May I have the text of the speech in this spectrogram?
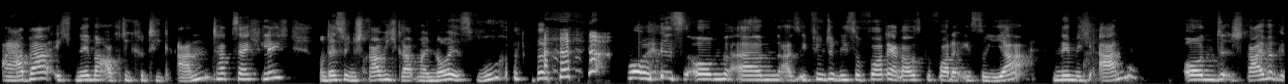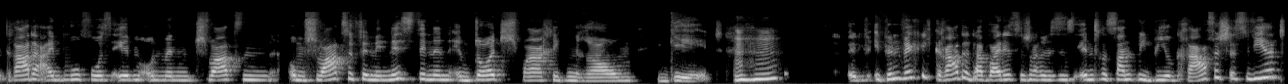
aber ich nehme auch die Kritik an, tatsächlich. Und deswegen schreibe ich gerade mein neues Buch, es um, ähm, also ich fühlte mich sofort herausgefordert. Ich so, ja, nehme ich an und schreibe gerade ein Buch, wo es eben um schwarzen, um schwarze Feministinnen im deutschsprachigen Raum geht. Mhm. Ich bin wirklich gerade dabei, das zu schreiben. Es ist interessant, wie biografisch es wird.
